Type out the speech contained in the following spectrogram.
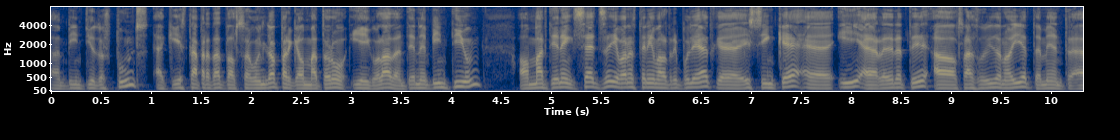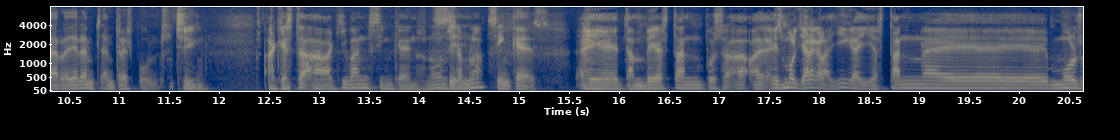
amb 22 punts. Aquí està apretat el segon lloc perquè el Mataró i Igualada en tenen 21, el Martinenc 16, i llavors tenim el Ripollet, que és cinquè, eh, i a darrere té el Sassolí de Noia, també entre, a darrere amb, amb 3 punts. Sí. Aquesta, aquí van cinquens, no? Em sí, sembla? cinquès. Eh, també estan... Doncs, és molt llarga la lliga i estan eh, molt,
